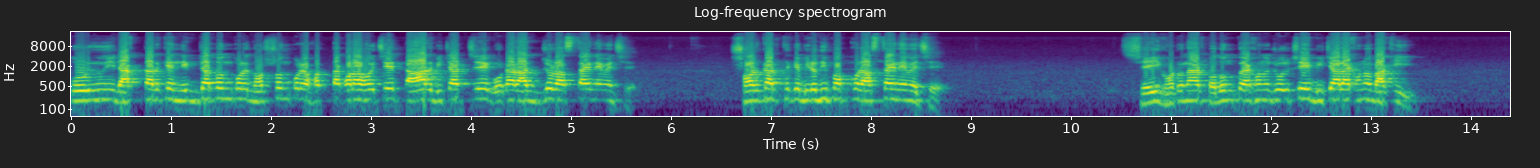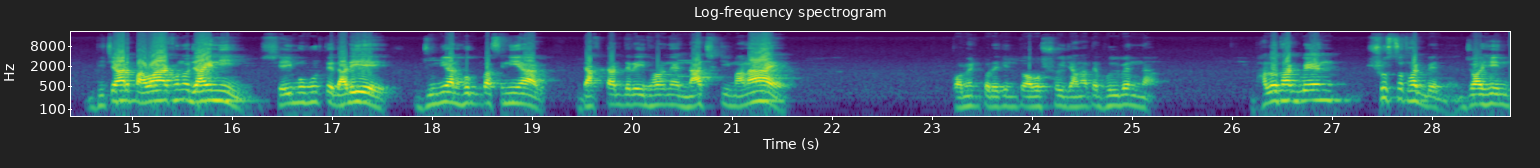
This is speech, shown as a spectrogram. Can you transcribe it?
তরুণী ডাক্তারকে নির্যাতন করে, ধর্ষণ করে হত্যা করা হয়েছে, তার বিচার চেয়ে গোটা রাজ্য রাস্তায় নেমেছে। সরকার থেকে বিরোধী পক্ষ রাস্তায় নেমেছে। সেই ঘটনার তদন্ত এখনও চলছে, বিচার এখনও বাকি। বিচার পাওয়া এখনও যায়নি। সেই মুহূর্তে দাঁড়িয়ে জুনিয়র হোক বা সিনিয়র, ডাক্তারদের এই ধরনের নাচ কি মানায়? কমেন্ট করে কিন্তু অবশ্যই জানাতে ভুলবেন না। ভালো থাকবেন, সুস্থ থাকবেন। জয় হিন্দ,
